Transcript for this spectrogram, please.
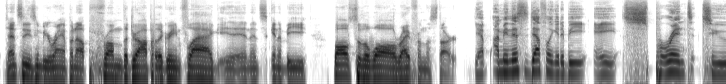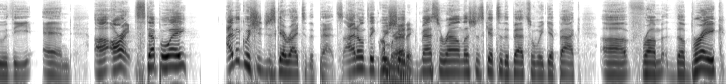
intensity is going to be ramping up from the drop of the green flag, and it's going to be balls to the wall right from the start. Yep. I mean, this is definitely going to be a sprint to the end. Uh, all right, step away. I think we should just get right to the bets. I don't think we I'm should ready. mess around. Let's just get to the bets when we get back uh, from the break.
